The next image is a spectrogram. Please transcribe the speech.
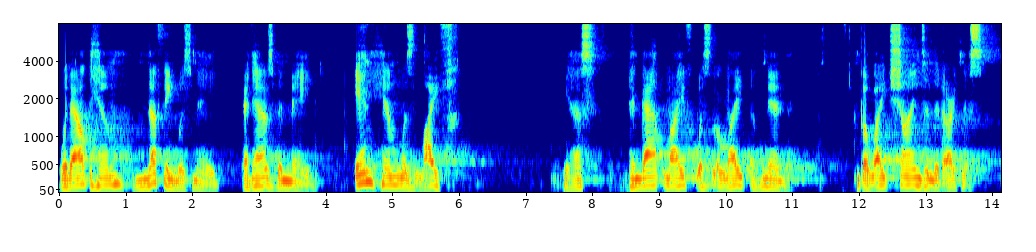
Without him, nothing was made that has been made. In him was life. Yes. And that life was the light of men. The light shines in the darkness,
